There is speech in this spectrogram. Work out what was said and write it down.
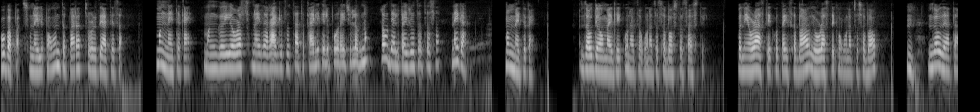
हो बाप्पा सुनायला पाहून तर पाराच चढते आत्याचा. मग नाही तर काय? मग एवढाच सुनायचा राग येत होता तर काय केले पोरायचे लग्न? जाऊ द्यायला पाहिजे होतं तसं नाही का? मग नाही तर काय? जाऊ द्यावं हो माहिती कोणाचा कोणाचा स्वभाव तसा असते. पण एवढा असते का स्वभाव एवढा असते का कोणाचा स्वभाव? जाऊ द्या आता.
